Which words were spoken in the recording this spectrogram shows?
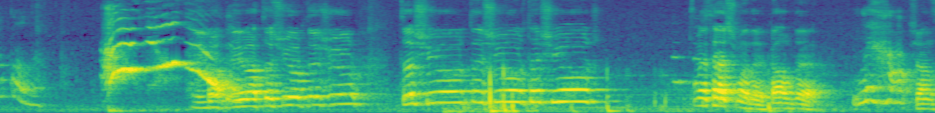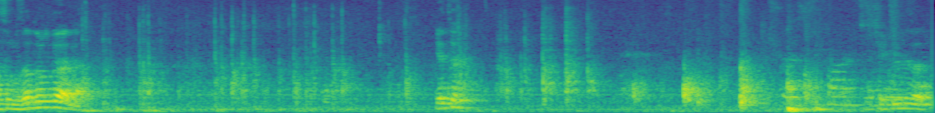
Çok oldu. Eyvah eyvah taşıyor taşıyor. Taşıyor taşıyor taşıyor. Ve taşmadı kaldı. Şansımıza durdu öyle. Getir. Çekildi zaten.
